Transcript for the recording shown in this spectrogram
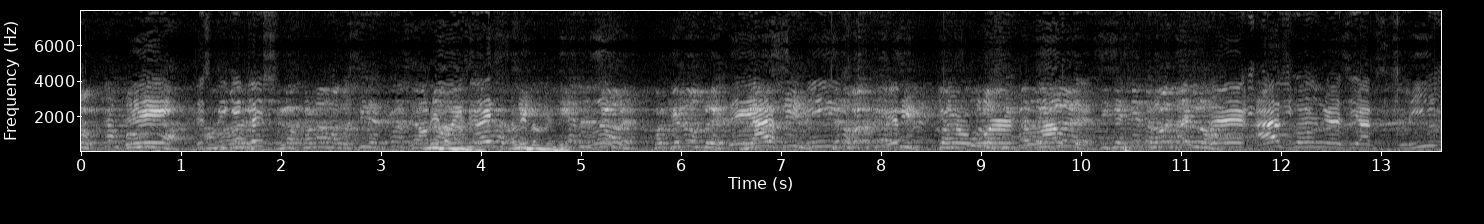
Leandro Campovilla. Hey, Vamos a speak English? A little bit, a little bit. They if you were allowed this. y I 691. as long as you have sleep,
